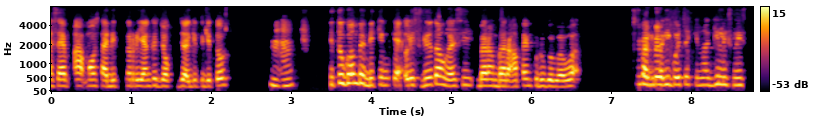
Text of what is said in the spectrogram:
SMA mau study tour yang ke Jogja gitu-gitu Mm-mm. itu gue sampai bikin kayak list gitu tau gak sih barang-barang apa yang kudu gue bawa pagi-pagi gue cekin lagi list-list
